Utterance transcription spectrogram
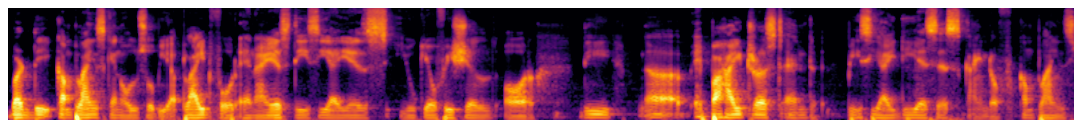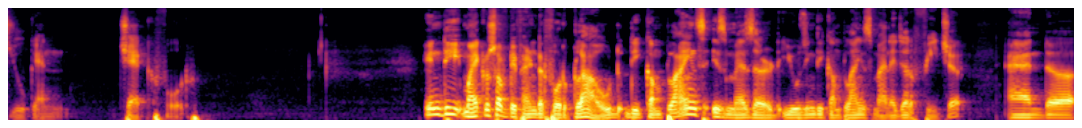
but the compliance can also be applied for NIST, CIS, UK officials, or the uh, HIPAA Trust, and PCI DSS kind of compliance you can check for. In the Microsoft Defender for Cloud, the compliance is measured using the Compliance Manager feature and uh,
